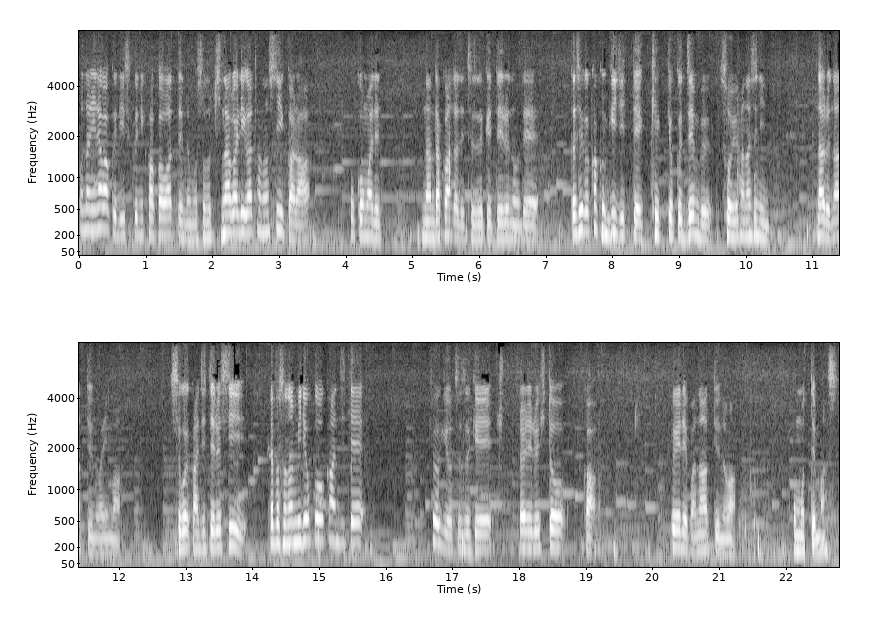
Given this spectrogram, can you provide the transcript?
こんなに長くディスクに関わってるのもそのつながりが楽しいからここまでなんだかんだで続けてるので私が書く記事って結局全部そういう話になるなっていうのは今すごい感じてるしやっぱその魅力を感じて競技を続けられる人が増えればなっていうのは思ってます。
